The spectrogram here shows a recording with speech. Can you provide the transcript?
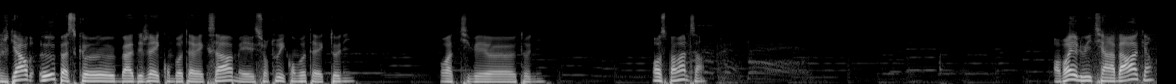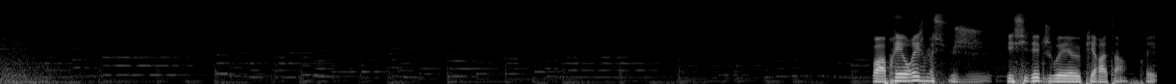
Je garde eux parce que bah, déjà ils combattent avec ça, mais surtout ils combattent avec Tony. Pour activer euh, Tony. Oh, c'est pas mal ça. En vrai, lui il tient la baraque. Hein. Bon, a priori, je me suis décidé de jouer euh, pirate. hein.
